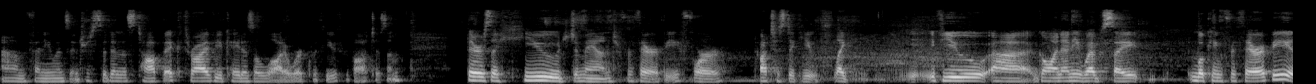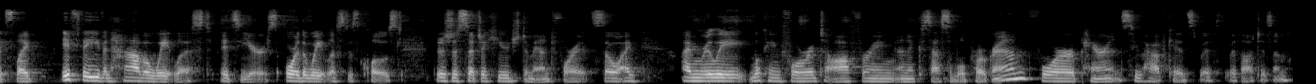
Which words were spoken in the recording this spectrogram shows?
Um, if anyone's interested in this topic, Thrive UK does a lot of work with youth with autism. There's a huge demand for therapy for autistic youth. Like if you uh, go on any website looking for therapy, it's like if they even have a wait list, it's years or the wait list is closed there's just such a huge demand for it. So I, I'm really looking forward to offering an accessible program for parents who have kids with, with autism.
